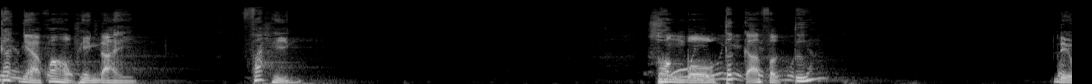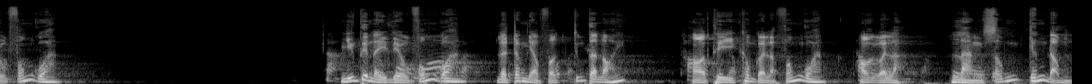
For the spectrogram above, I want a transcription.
Các nhà khoa học hiện đại phát hiện toàn bộ tất cả phật tướng đều phóng quang. Những thứ này đều phóng quang là trong nhà phật chúng ta nói. Họ thì không gọi là phóng quang, họ gọi là làn sóng chấn động.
